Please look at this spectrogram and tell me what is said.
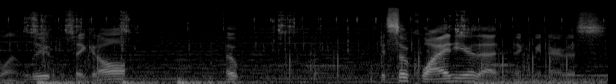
Excellent loot. We'll take it all. Oh. It's so quiet here that makes me nervous.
